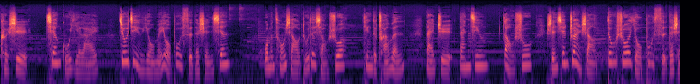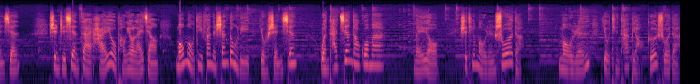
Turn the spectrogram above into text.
可是，千古以来，究竟有没有不死的神仙？我们从小读的小说、听的传闻，乃至丹经、道书、神仙传上，都说有不死的神仙。甚至现在还有朋友来讲，某某地方的山洞里有神仙。问他见到过吗？没有，是听某人说的。某人又听他表哥说的。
